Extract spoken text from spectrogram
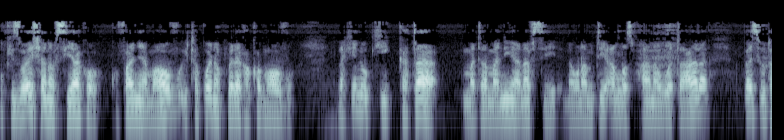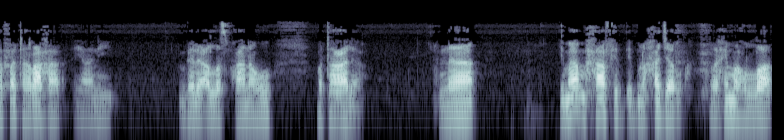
Ukizoesha nafsi yako kufanya maovu itakuwa inakupeleka kwa maovu. Lakini ukikataa matamanio ya nafsi na unamtii Allah subhanahu wa ta'ala basi utapata raha yani mbele Allah subhanahu wa ta'ala. Na Imam Hafidh Ibn Hajar rahimahullah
